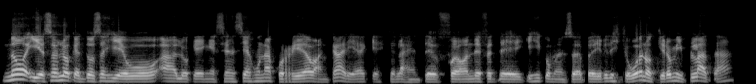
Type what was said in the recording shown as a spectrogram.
No, y eso es lo que entonces llevó a lo que en esencia es una corrida bancaria, que es que la gente fue a donde FTX y comenzó a pedir, que bueno, quiero mi plata,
